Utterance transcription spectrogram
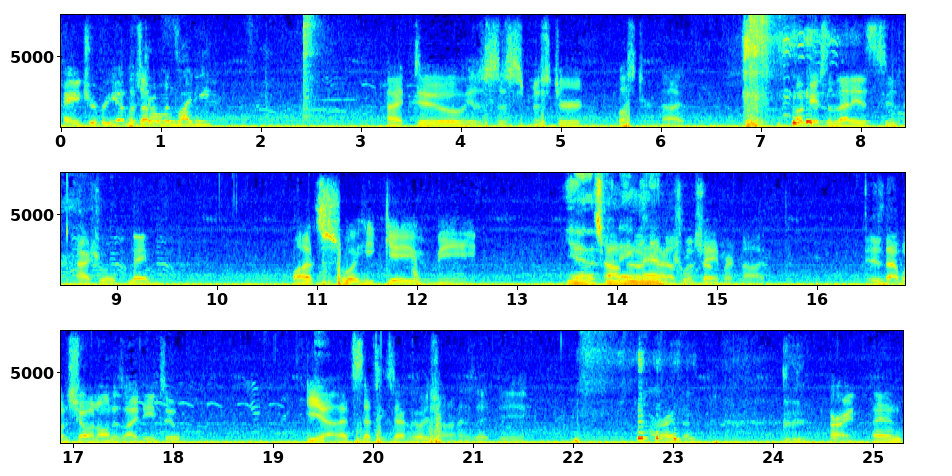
Hey, Trooper, you have What's this up? gentleman's ID? I do. Is this Mr. Buster Nut? okay, so that is his actual name. Well, that's what he gave me. Yeah, that's my Now name, that man. know That's what his show- name or not. Is that what's showing on his ID too? Yeah, that's that's exactly what he's showing on his ID. All right then. All right, and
